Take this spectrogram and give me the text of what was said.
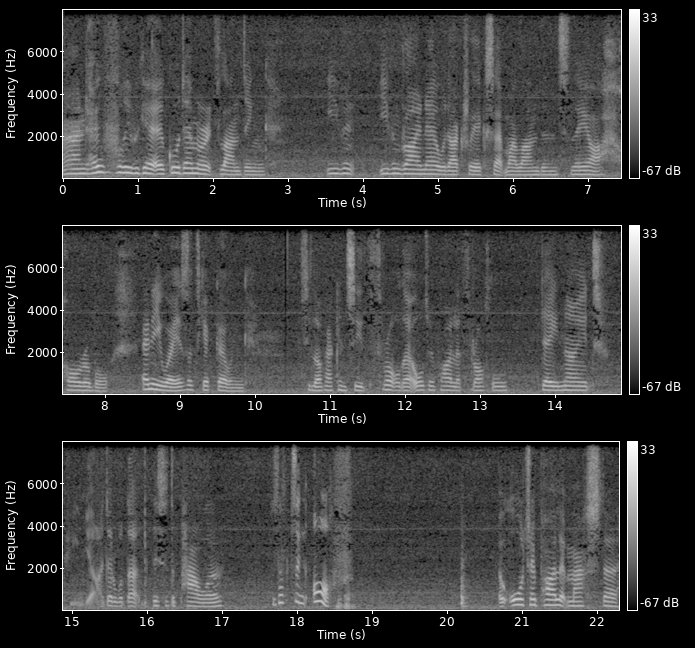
And hopefully we get a good Emirates landing. Even even Ryanair would actually accept my landings. They are horrible. Anyways, let's get going. See look I can see the throttle there, autopilot throttle, day, night, yeah, I don't know what that, this is the power. Is that thing off? Oh, autopilot master.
